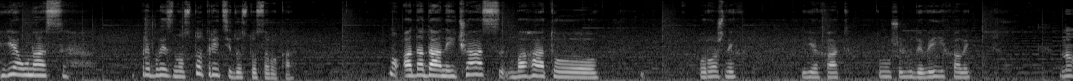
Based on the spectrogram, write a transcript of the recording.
є у нас приблизно 130 до 140. Ну, а на даний час багато порожніх є хат, тому що люди виїхали. Ну,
